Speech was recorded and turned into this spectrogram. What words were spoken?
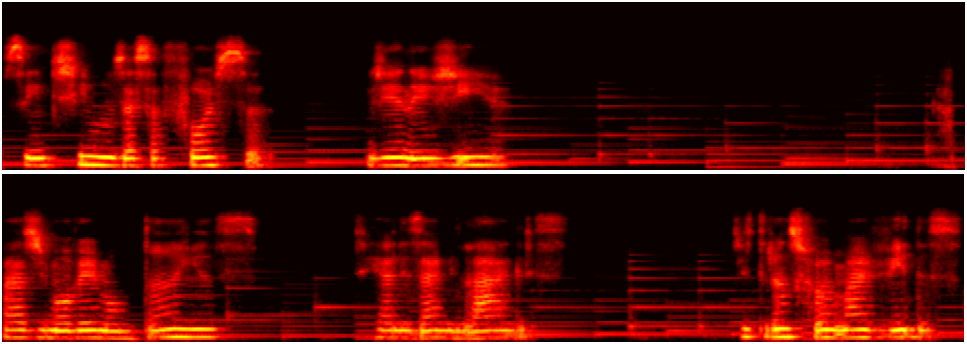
sentimos essa força de energia, capaz de mover montanhas, de realizar milagres, de transformar vidas.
